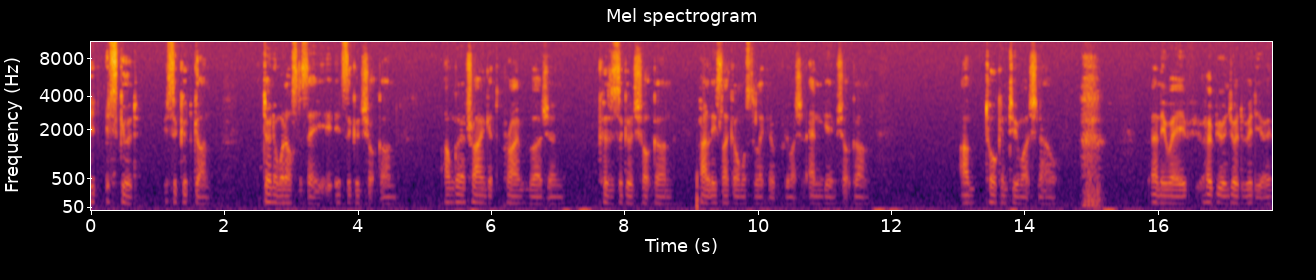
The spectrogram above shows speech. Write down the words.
it it's good. It's a good gun. Don't know what else to say. It, it's a good shotgun. I'm gonna try and get the prime version because it's a good shotgun. Apparently, it's like almost like a pretty much an end game shotgun. I'm talking too much now. anyway, if you, hope you enjoyed the video.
